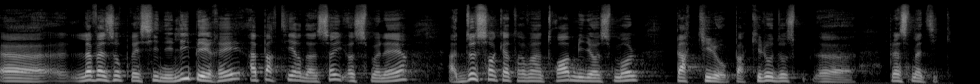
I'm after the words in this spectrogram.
euh, la vasopressine est libérée à partir d'un seuil osmolaire à 283 milliosmoles par kilo, par kilo dose plasmatique.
